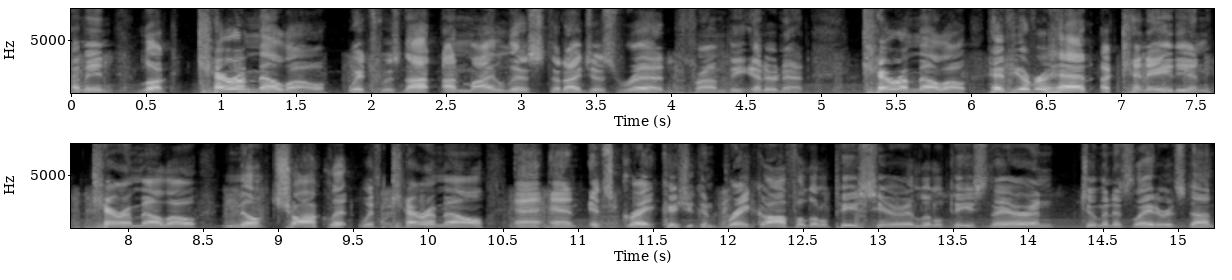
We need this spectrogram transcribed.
I mean, look, Caramello, which was not on my list that I just read from the internet, Caramello, have you ever had a Canadian Caramello, milk chocolate with caramel? And, and it's great because you can break off a little piece here, a little piece there, and two minutes later it's done?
